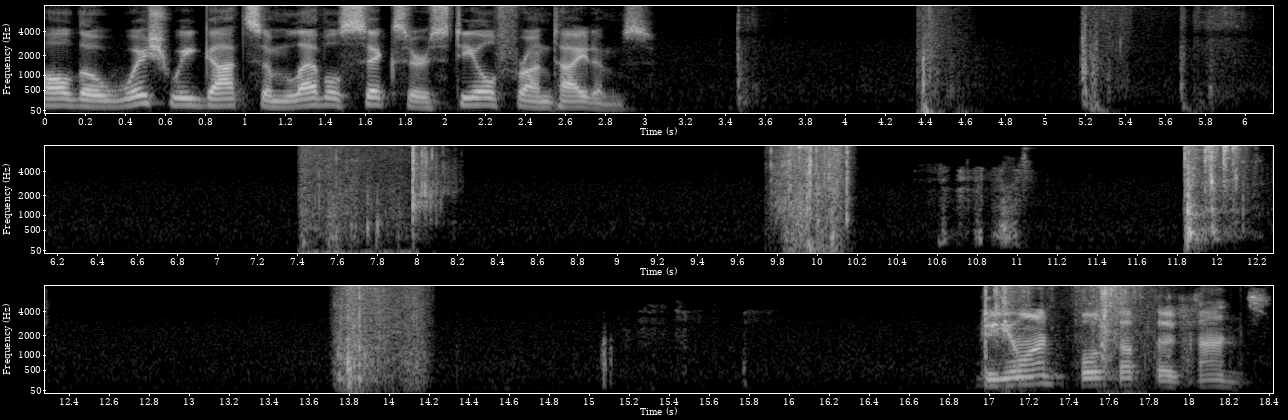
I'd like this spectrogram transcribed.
Although wish we got some level 6 or steel front items. Do you want both of the guns?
